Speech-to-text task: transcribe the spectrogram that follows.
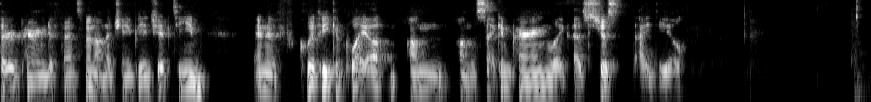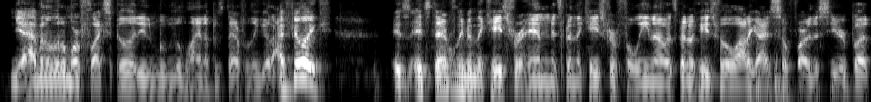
third pairing defenseman on a championship team. And if Cliffy can play up on on the second pairing, like that's just ideal. Yeah, having a little more flexibility to move the lineup is definitely good. I feel like it's it's definitely been the case for him. It's been the case for Foligno. It's been the case for a lot of guys so far this year. But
